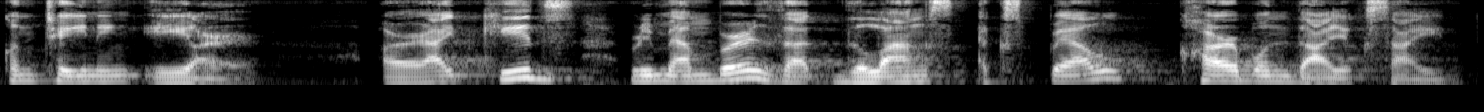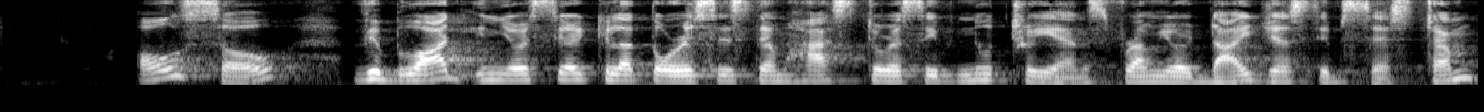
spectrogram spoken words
containing air. Alright, kids, remember that the lungs expel carbon dioxide. Also, the blood in your circulatory system has to receive nutrients from your digestive system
